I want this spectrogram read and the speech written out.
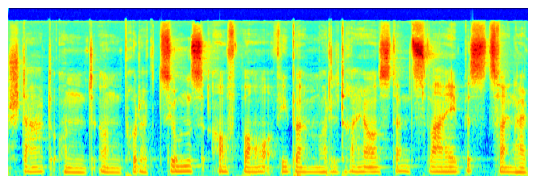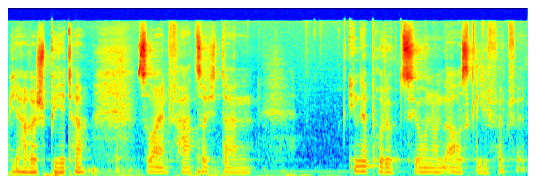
Start- und, und Produktionsaufbau wie beim Model 3 aus, dann zwei bis zweieinhalb Jahre später so ein Fahrzeug dann in der Produktion und ausgeliefert wird.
